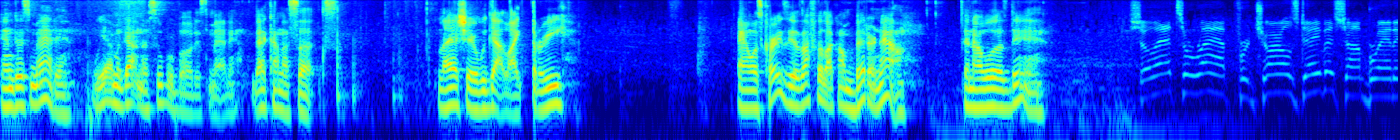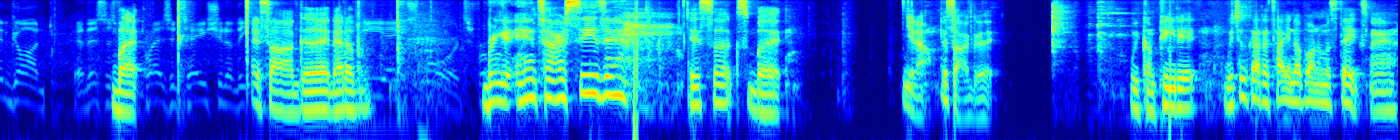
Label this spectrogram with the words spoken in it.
in this Madden. We haven't gotten a Super Bowl this Madden. That kind of sucks. Last year we got like three. And what's crazy is I feel like I'm better now than I was then. So that's a wrap for Charles Davis. I'm Brandon Gaudin. And this is But the presentation of the It's all good. That'll bring an entire season. It sucks, but you know, it's all good. We competed. We just got to tighten up on the mistakes, man.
